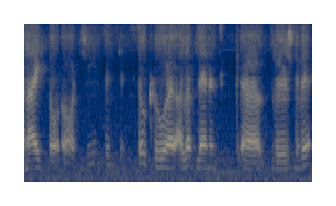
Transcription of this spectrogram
And I thought, oh, Gene Vincent, so cool. I, I love Lennon's uh, version of it.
